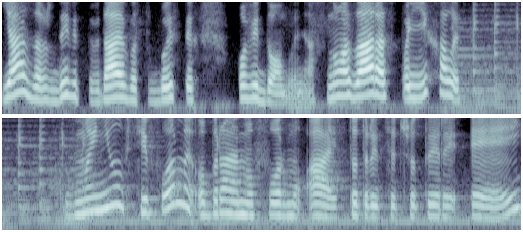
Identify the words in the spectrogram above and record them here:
я завжди відповідаю в особистих повідомленнях. Ну а зараз поїхали. В меню всі форми обираємо форму I-134A.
